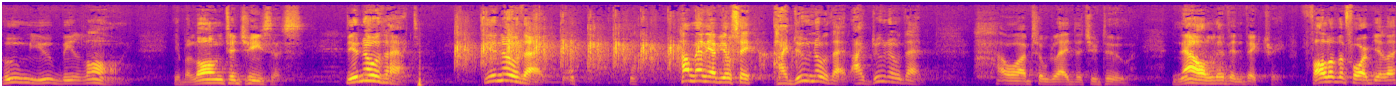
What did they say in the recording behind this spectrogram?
whom you belong. You belong to Jesus. Do you know that? Do you know that? How many of you will say, I do know that. I do know that. Oh, I'm so glad that you do. Now live in victory. Follow the formula.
